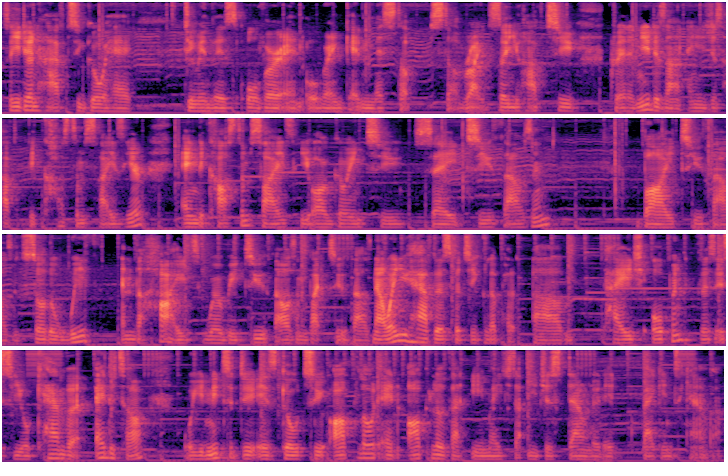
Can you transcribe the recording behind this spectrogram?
So you don't have to go ahead doing this over and over and getting messed up stuff right? So you have to create a new design and you just have to pick custom size here. And the custom size you are going to say 2000 by 2000 so the width and the height will be 2000 by 2000 now when you have this particular um, page open this is your canva editor. What you need to do is go to upload and upload that image that you just downloaded back into canva.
